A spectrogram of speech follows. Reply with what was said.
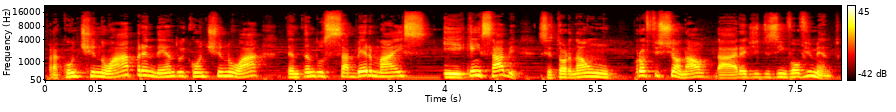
para continuar aprendendo e continuar tentando saber mais e, quem sabe, se tornar um profissional da área de desenvolvimento.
